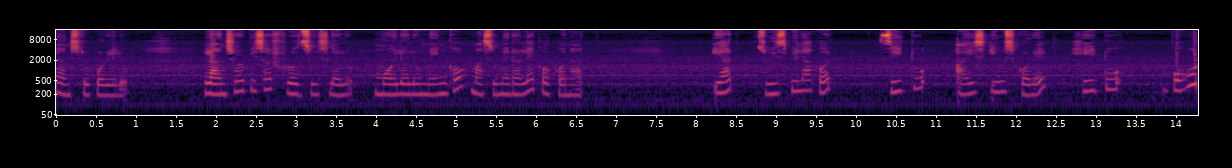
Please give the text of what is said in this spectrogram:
লাঞ্চটো কৰিলোঁ। লাঞ্চৰ পিছত ফ্ৰুট জুচ ল'লোঁ। মই ল'লোঁ মেংগ' মাছুমে ল'লে কক'নাট ইয়াত জুইচবিলাকত যিটো আইচ ইউজ কৰে সেইটো বহুত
